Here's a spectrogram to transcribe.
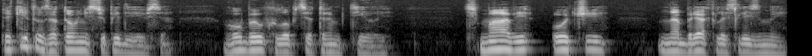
Текіто за готовністю підвівся. Губи у хлопця тремтіли. Тьмаві очі набрякли слізьми.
